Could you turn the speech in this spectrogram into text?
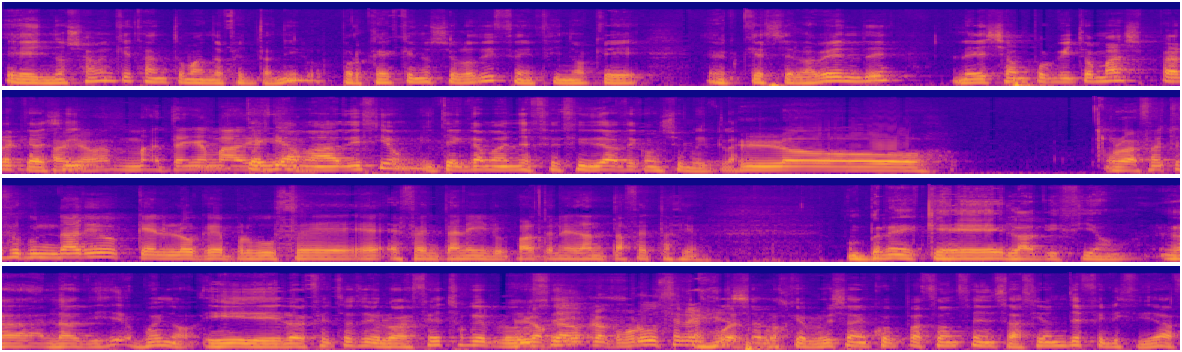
eh, no saben que están tomando fentanilo, porque es que no se lo dicen, sino que el que se la vende le echa un poquito más para que así tenga, más tenga más adicción y tenga más necesidad de consumirla. Los, los efectos secundarios, ¿qué es lo que produce el fentanilo para tener tanta afectación? Hombre, que la adicción. La, la, bueno, y los efectos, los efectos que produce, lo que, lo que produce en el cuerpo. los que producen en el cuerpo son sensación de felicidad.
